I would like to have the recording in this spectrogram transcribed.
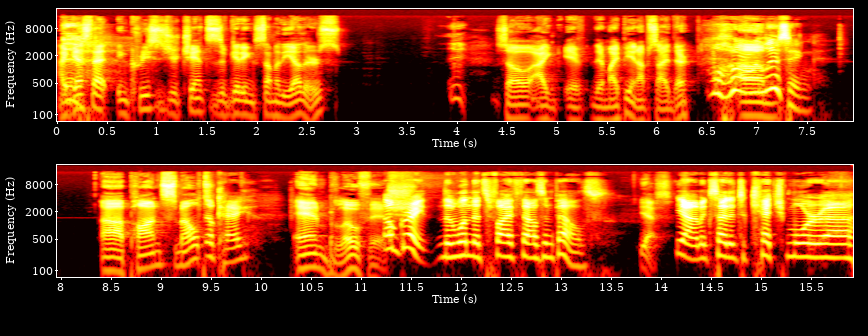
I guess that increases your chances of getting some of the others. So I, if there might be an upside there. Well, who are um, we losing? Uh, pond smelt Okay. and blowfish. Oh, great. The one that's five thousand bells. Yes. Yeah, I'm excited to catch more uh,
